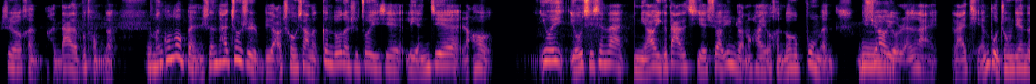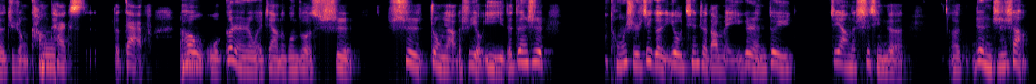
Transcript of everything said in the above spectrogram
是有很很大的不同的。可能工作本身它就是比较抽象的，更多的是做一些连接。然后，因为尤其现在你要一个大的企业需要运转的话，有很多个部门，你需要有人来来填补中间的这种 context。的 gap，然后我个人认为这样的工作是是重要的，是有意义的。但是同时，这个又牵扯到每一个人对于这样的事情的呃认知上，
